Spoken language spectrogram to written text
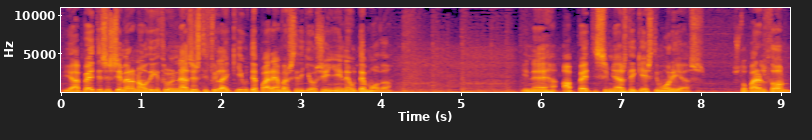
Η απέτηση σήμερα να οδηγηθούν οι Ναζί στη φυλακή ούτε παρέμβαση στη δικαιοσύνη είναι ούτε μόδα. Είναι απέτηση μιας δίκαιης τιμωρίας. Στο παρελθόν,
